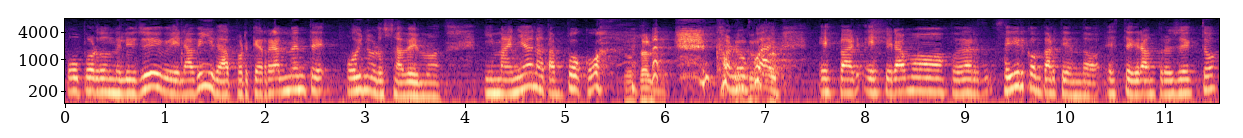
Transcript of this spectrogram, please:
o por donde le lleve la vida, porque realmente hoy no lo sabemos y mañana tampoco. Totalmente. Con lo cual, esperamos poder seguir compartiendo este gran proyecto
